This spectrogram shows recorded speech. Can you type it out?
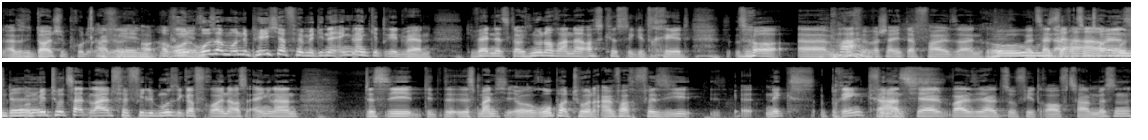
also deutsche Produktion, also jeden, Ro- jeden. Rosamunde Pilcher Filme, die in England gedreht werden, die werden jetzt glaube ich nur noch an der Ostküste gedreht. So, ähm, das wird wahrscheinlich der Fall sein, weil es halt einfach zu teuer ist. Rosamunde. Und mir tut's halt leid für viele Musikerfreunde aus England, dass sie, dass manche Europatouren einfach für sie äh, nix bringt Krass. finanziell, weil sie halt so viel draufzahlen müssen.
